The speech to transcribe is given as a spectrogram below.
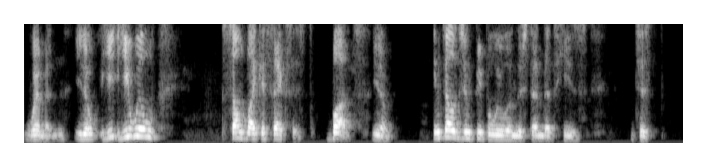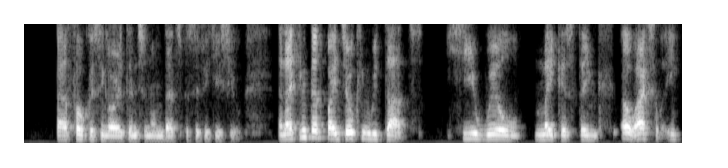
women, you know, he, he will sound like a sexist, but, you know, intelligent people will understand that he's just uh, focusing our attention on that specific issue. And I think that by joking with that, he will make us think, oh, actually,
